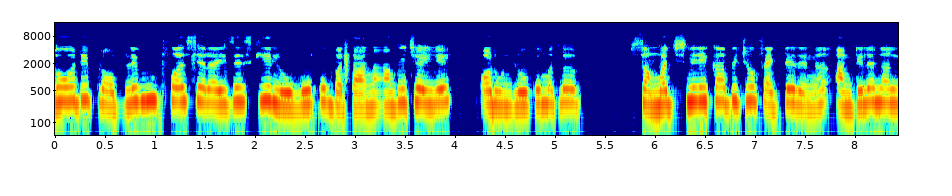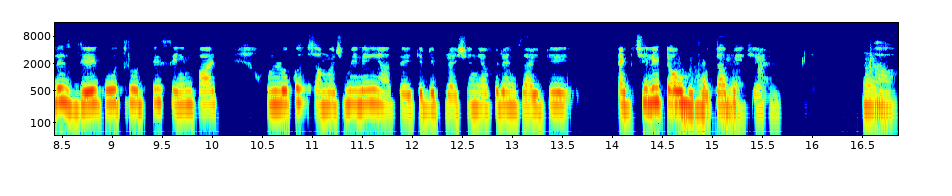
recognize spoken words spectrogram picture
तो द प्रॉब्लम फ़र्स्ट अराइजेस कि लोगों को बताना भी चाहिए और उन लोगों को मतलब समझने का भी जो फैक्टर है ना until and unless they go through the same part उन लोगों को समझ में नहीं आता है कि डिप्रेशन या फिर एंजाइटी एक्चुअली टर्म होता भी क्या है? हाँ।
